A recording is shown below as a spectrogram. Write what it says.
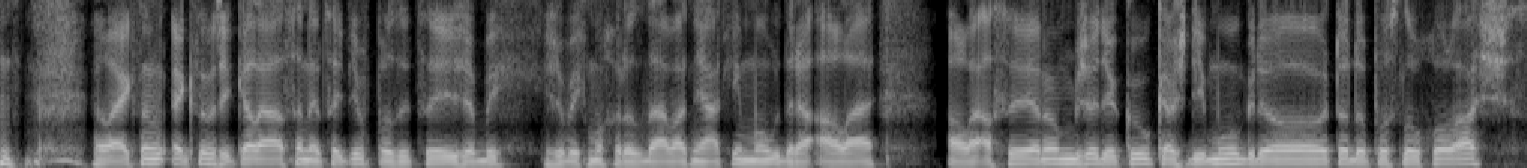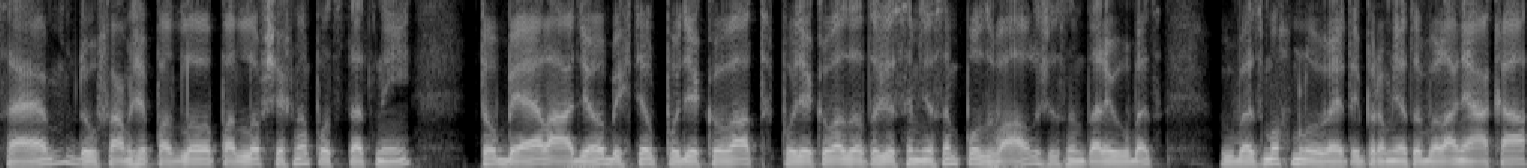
Hele, jak jsem, jak jsem říkal, já se necítím v pozici, že bych, že bych mohl rozdávat nějaký moudra, ale, ale asi jenom, že děkuju každému, kdo to doposlouchal až sem. Doufám, že padlo, padlo všechno podstatný. Tobě, Láďo, bych chtěl poděkovat, poděkovat za to, že jsi mě sem pozval, že jsem tady vůbec, vůbec mohl mluvit. I pro mě to byla nějaká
